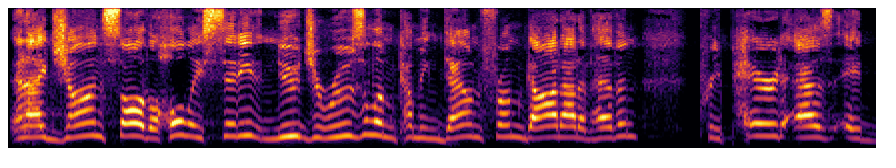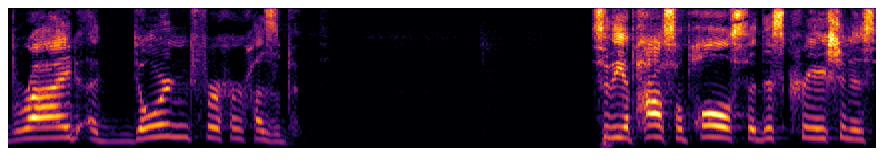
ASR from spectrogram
And I, John, saw the holy city, the new Jerusalem, coming down from God out of heaven prepared as a bride adorned for her husband. So the Apostle Paul said this creation is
